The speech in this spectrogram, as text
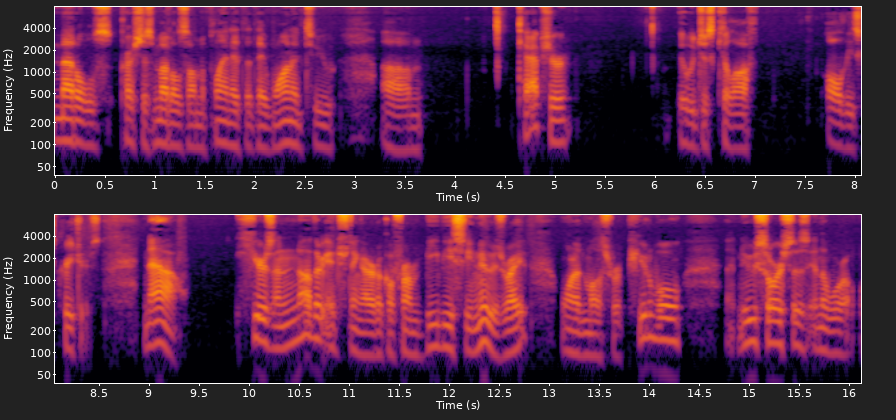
metals, precious metals on the planet that they wanted to um, capture, it would just kill off all these creatures. Now, here's another interesting article from BBC News, right? One of the most reputable news sources in the world.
